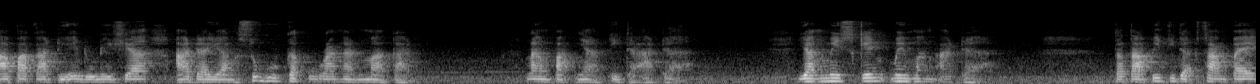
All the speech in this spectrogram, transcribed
apakah di Indonesia ada yang sungguh kekurangan makan? Nampaknya tidak ada yang miskin memang ada, tetapi tidak sampai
